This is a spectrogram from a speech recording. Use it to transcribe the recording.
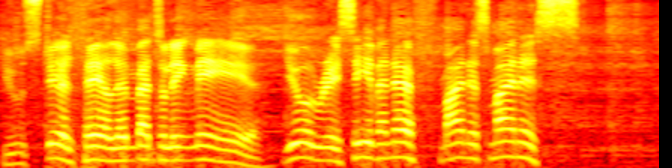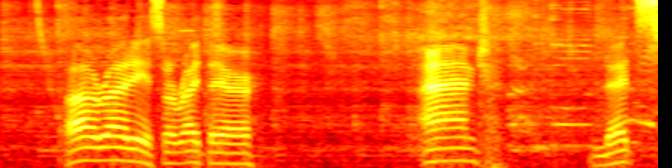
You still fail in battling me. You receive an F minus minus. Alrighty, so right there. And let's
